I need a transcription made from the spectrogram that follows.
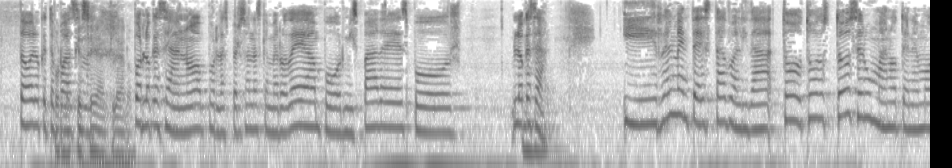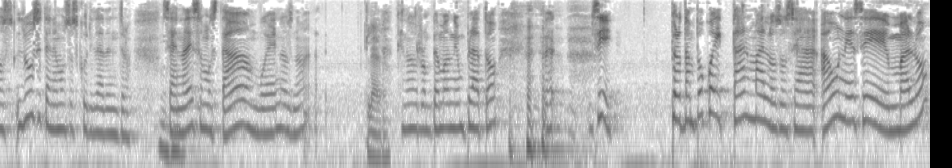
todo lo que te por pueda lo que sea, claro. por lo que sea, ¿no? Por las personas que me rodean, por mis padres, por lo que sea. Y realmente esta dualidad, todo, todos, todo ser humano tenemos luz y tenemos oscuridad dentro. O sea, nadie somos tan buenos, ¿no? Claro. Que no rompemos ni un plato. sí, pero tampoco hay tan malos, o sea, aún ese malo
